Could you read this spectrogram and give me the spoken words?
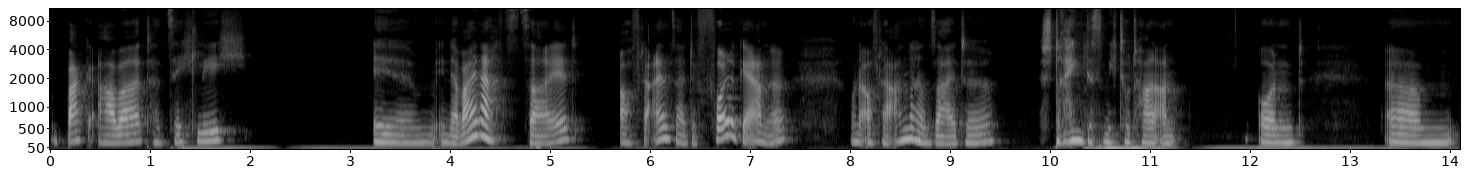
back aber tatsächlich ähm, in der Weihnachtszeit auf der einen Seite voll gerne und auf der anderen Seite strengt es mich total an. Und ähm,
